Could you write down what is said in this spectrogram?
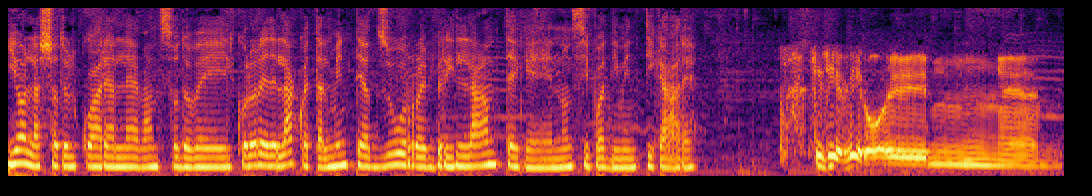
Io ho lasciato il cuore all'Evanso dove il colore dell'acqua è talmente azzurro e brillante che non si può dimenticare. Sì, sì, è vero. Ehm, ehm,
